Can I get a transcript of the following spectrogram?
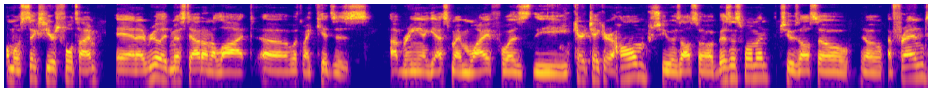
almost six years full time, and I really had missed out on a lot uh, with my kids' upbringing, I guess. My wife was the caretaker at home. She was also a businesswoman. She was also, you know, a friend.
